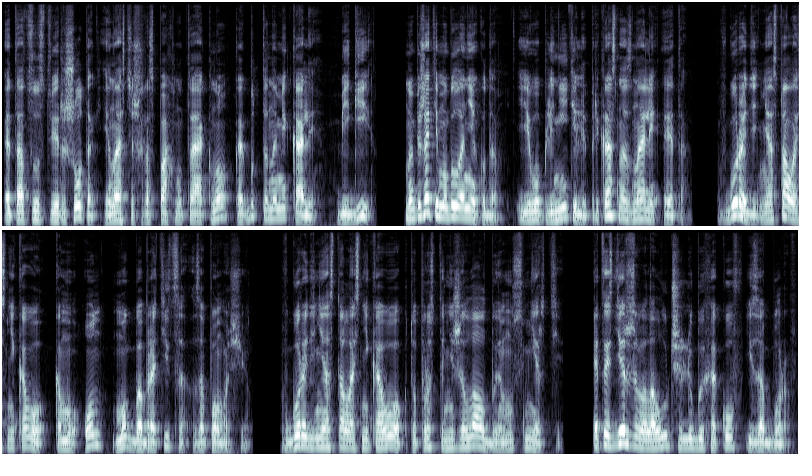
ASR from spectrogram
Это отсутствие решеток и настежь распахнутое окно как будто намекали «беги». Но бежать ему было некуда, и его пленители прекрасно знали это. В городе не осталось никого, кому он мог бы обратиться за помощью. В городе не осталось никого, кто просто не желал бы ему смерти. Это сдерживало лучше любых оков и заборов.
